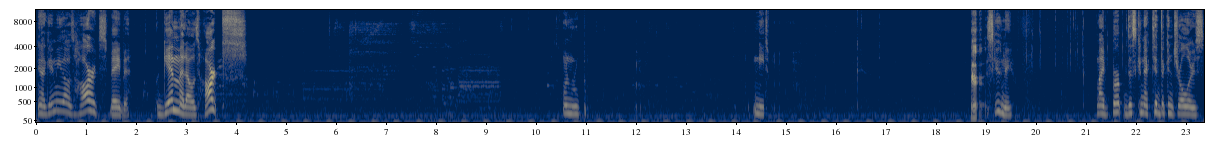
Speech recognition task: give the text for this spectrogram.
Yeah, give me those hearts, baby. Give me those hearts. One roop. Neat. Excuse me. My burp disconnected the controllers.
